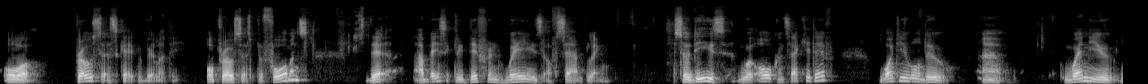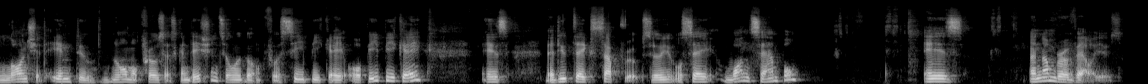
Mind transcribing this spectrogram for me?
or process capability or process performance, there are basically different ways of sampling. So these were all consecutive. What you will do uh, when you launch it into normal process conditions, so we're going for CPK or PPK, is that you take subgroups. So you will say one sample is a number of values.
